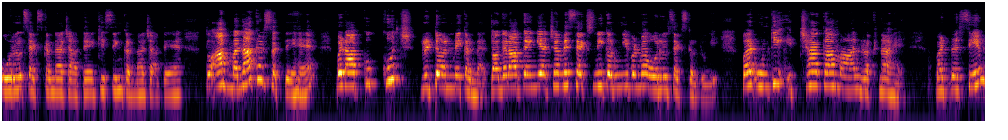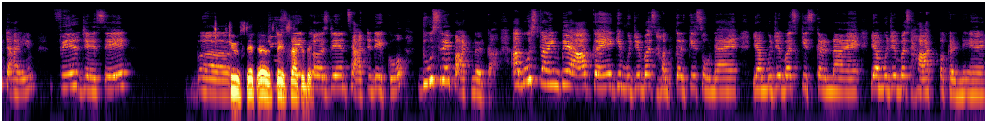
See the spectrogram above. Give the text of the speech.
ओरल सेक्स करना चाहते हैं किसिंग करना चाहते हैं तो आप मना कर सकते हैं बट आपको कुछ रिटर्न में करना है। तो अगर आप कहेंगे अच्छा मैं सेक्स नहीं करूँगी पर मैं ओरल सेक्स कर दूँगी। पर उनकी इच्छा का मान रखना है। बट द सेम टाइम फिर जैसे Tuesday Thursday Saturday Thursday and Saturday को दूसरे पार्टनर का। अब उस टाइम पे आप कहें कि मुझे बस हक करके सोना है या मुझे बस किस करना है या मुझे बस हाथ पकड़ने हैं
